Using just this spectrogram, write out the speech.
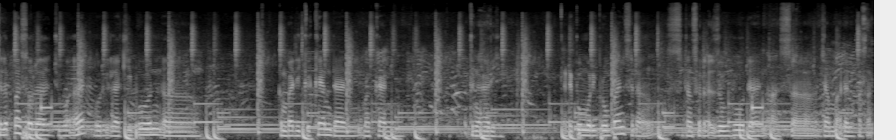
Selepas solat Jumaat, murid lelaki pun uh, kembali ke camp dan makan tengah hari. Adapun murid perempuan sedang sedang solat zuhur dan asar jamak dan pasar.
